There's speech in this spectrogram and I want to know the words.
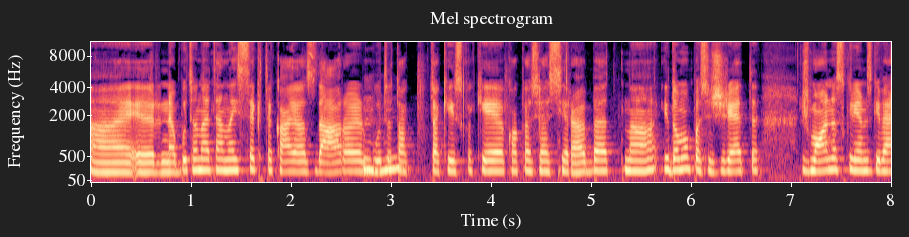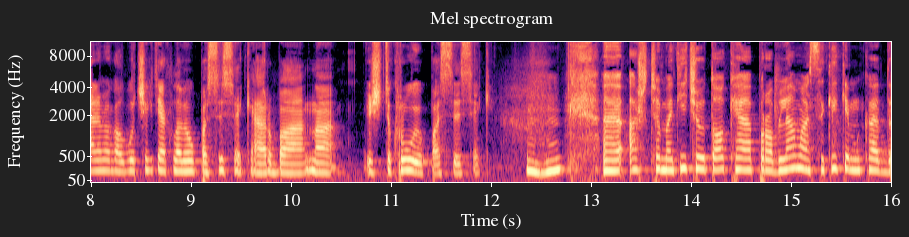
ir nebūtina tenai sekti, ką jos daro ir būti to, tokiais, kokie, kokios jos yra, bet, na, įdomu pasižiūrėti žmonės, kuriems gyvenime galbūt šiek tiek labiau pasisekė arba, na, iš tikrųjų pasisekė. Mhm. Aš čia matyčiau tokią problemą, sakykime, kad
